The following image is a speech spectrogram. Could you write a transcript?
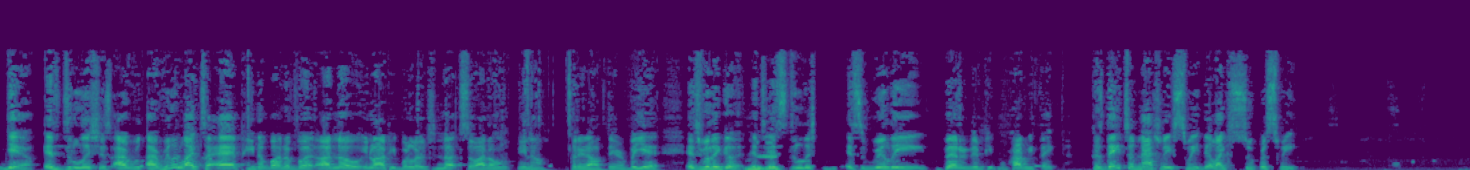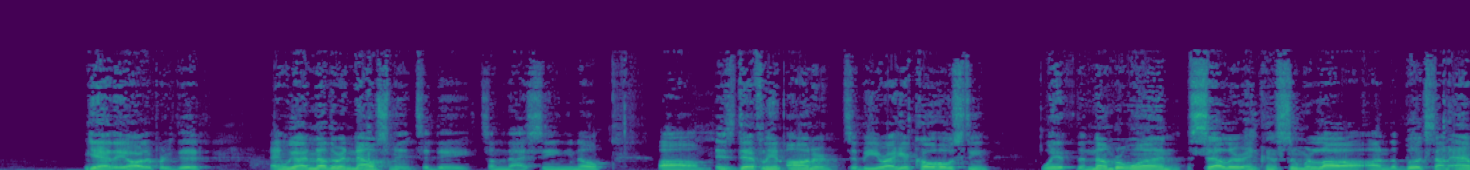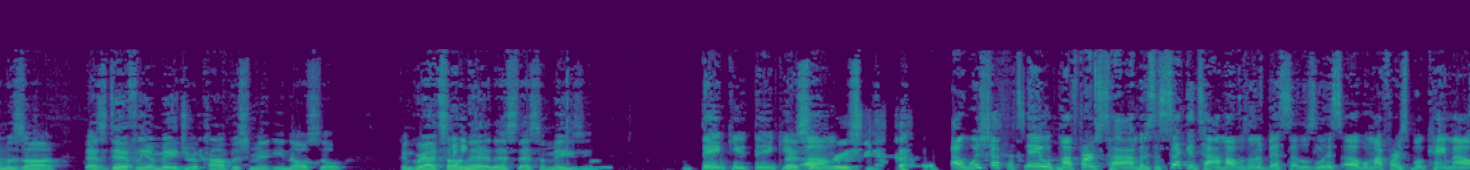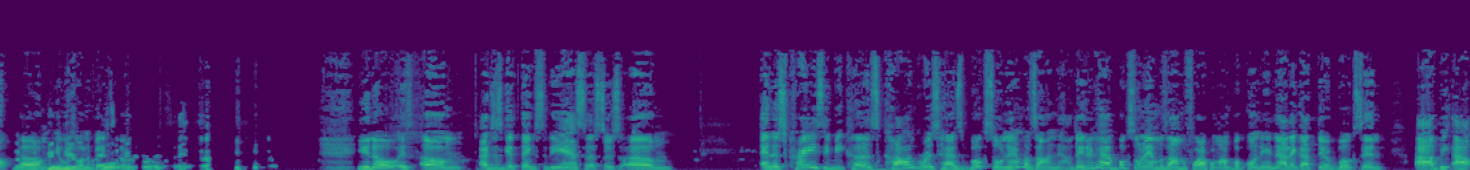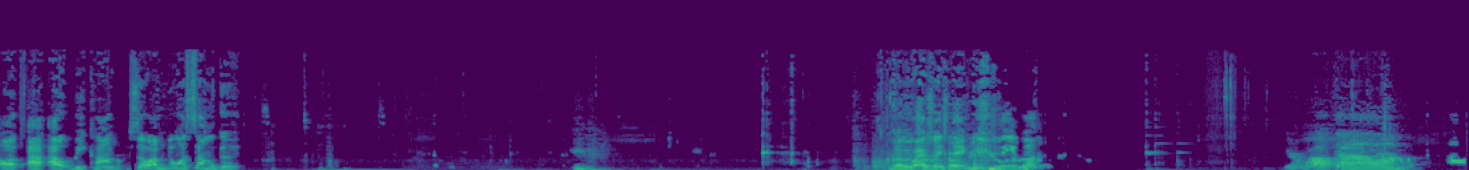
Yeah, it's delicious. I, re- I really like to add peanut butter, but I know know, a lot of people are allergic to nuts, so I don't, you know, put it out there. But yeah, it's really good. It's, Yeah. it's delicious. It's really better than people probably think because dates are naturally sweet. They're like super sweet. Yeah, they are. They're pretty good. And we got another announcement today. Something that I've seen. You know, um, it's definitely an honor to be right here co-hosting with the number one seller in consumer law on the books on Amazon. That's definitely a major accomplishment. You know, so congrats on Thank that. you. That's that's amazing. Thank you, thank you. That's so um, crazy. I wish I could say it was my first time, but it's the second time I was on the bestsellers list. Uh, when my first book came out, No, um, it was on the bestsellers list. you know, it's um, I just give thanks to the ancestors. Um, and it's crazy because Congress has books on Amazon now. They didn't have books on Amazon before I put my book on there. Now they got their books, and I be I out I outbeat Congress. So I'm doing something good. Now they're trying to Congratulations! Thank copy you, Geneva. You're welcome.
